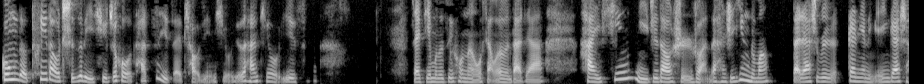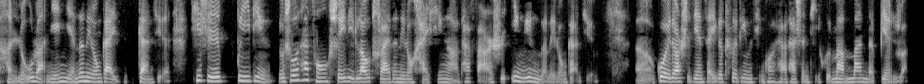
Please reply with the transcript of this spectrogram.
公的推到池子里去之后，它自己再跳进去，我觉得还挺有意思的。在节目的最后呢，我想问问大家，海星你知道是软的还是硬的吗？大家是不是概念里面应该是很柔软、黏黏的那种感感觉？其实不一定，有时候它从水里捞出来的那种海星啊，它反而是硬硬的那种感觉。呃，过一段时间，在一个特定的情况下，它身体会慢慢的变软。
